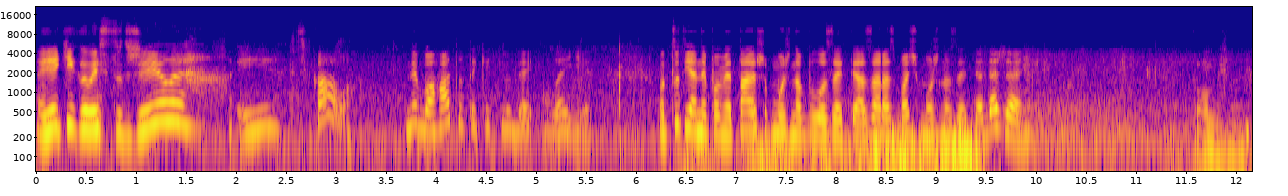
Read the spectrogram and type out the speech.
які колись тут жили. І цікаво. Небагато таких людей, але є. От тут я не пам'ятаю, щоб можна було зайти, а зараз, бач, можна зайти. А де Женя? Там Жень.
